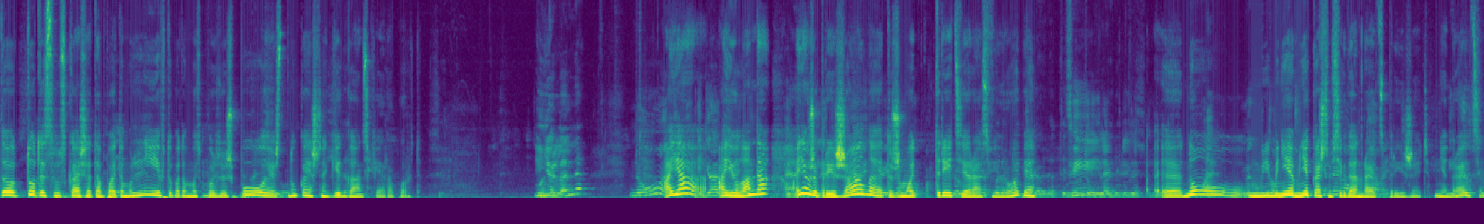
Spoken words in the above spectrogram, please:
То, то ты спускаешься там по этому лифту, потом используешь поезд. Ну, конечно, гигантский аэропорт. ¿Y Yolanda? А я, а Юланда, а я уже приезжала, это уже мой третий раз в Европе. Э, ну, мне, мне, конечно, всегда нравится приезжать. Мне нравится.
